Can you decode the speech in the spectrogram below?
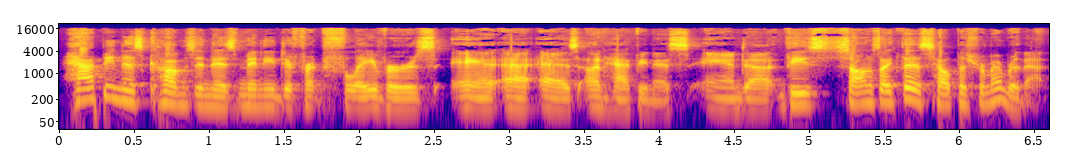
happiness comes in as many different flavors a- a- as unhappiness and uh, these songs like this help us remember that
